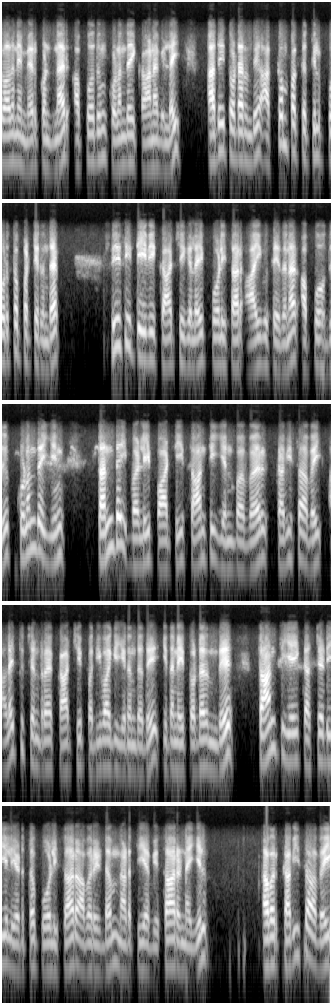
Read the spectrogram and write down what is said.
சோதனை மேற்கொண்டனர். அப்போதும் குழந்தை காணவில்லை. அதைத் தொடர்ந்து அக்கம் பக்கத்தில் பொருத்தப்பட்டிருந்த சிசிடிவி காட்சிகளை போலீசார் ஆய்வு செய்தனர். அப்போது குழந்தையின் தந்தை வழி பாட்டி சாந்தி என்பவர் கவிசாவை அழைத்துச் சென்ற காட்சி பதிவாகி இருந்தது. இதனைத் தொடர்ந்து சாந்தியை கஸ்டடியில் எடுத்த போலீசார் அவரிடம் நடத்திய விசாரணையில் அவர் கவிசாவை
